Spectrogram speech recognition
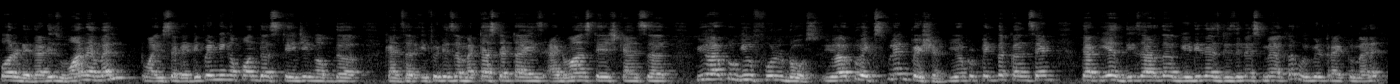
per day. That is 1 ml twice a day, depending upon the staging of the cancer. If it is a metastatized, advanced stage cancer, you have to give full dose. You have to explain patient. You have to take the consent that yes, these are the giddiness, dizziness may occur. We will try to manage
